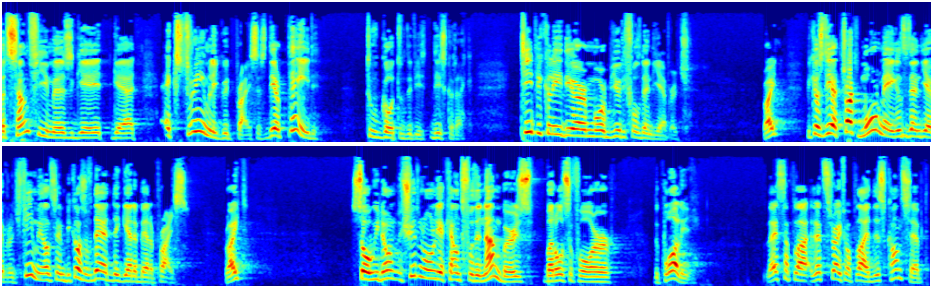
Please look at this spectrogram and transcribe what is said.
but some females get, get extremely good prices. They're paid to go to the discotheque typically they are more beautiful than the average, right? Because they attract more males than the average females, and because of that, they get a better price, right? So we don't, shouldn't only account for the numbers, but also for the quality. Let's, apply, let's try to apply this concept,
